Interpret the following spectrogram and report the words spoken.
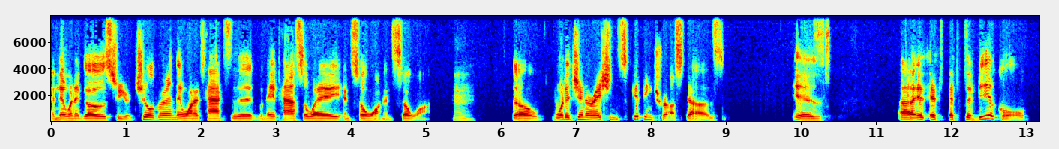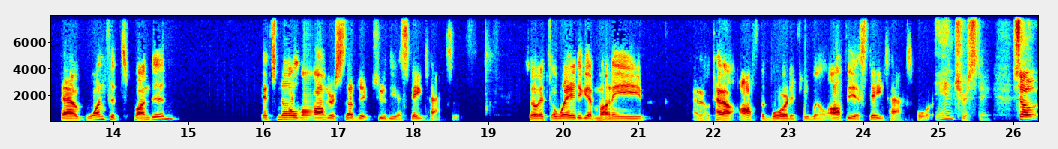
And then when it goes to your children, they want to tax it when they pass away, and so on and so on. Hmm. So, what a generation skipping trust does is uh, it, it's it's a vehicle that once it's funded, it's no longer subject to the estate taxes. So it's a way to get money I don't know, kind of off the board, if you will, off the estate tax board. Interesting. So,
